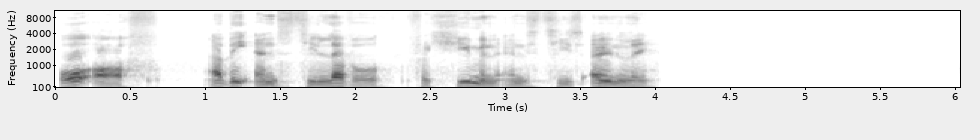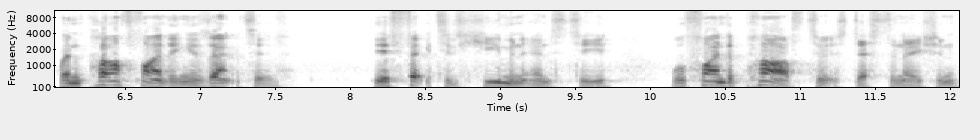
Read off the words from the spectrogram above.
or off at the entity level for human entities only. When pathfinding is active, the affected human entity will find a path to its destination,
